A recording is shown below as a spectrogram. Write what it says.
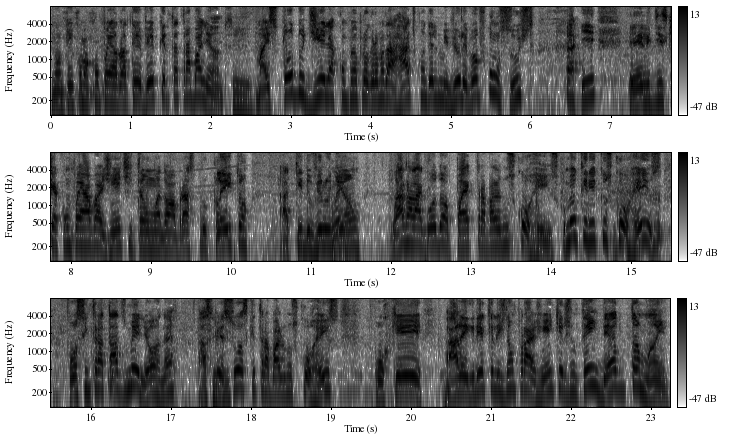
Não tem como acompanhar da TV porque ele está trabalhando. Sim. Mas todo dia ele acompanha o programa da rádio. Quando ele me viu, levou, ficou um susto. Aí ele disse que acompanhava a gente. Então, mandar um abraço pro Cleiton, aqui do Vila União, lá na Lagoa do Opaia, que trabalha nos Correios. Como eu queria que os Correios fossem tratados melhor, né? As pessoas que trabalham nos Correios, porque a alegria que eles dão pra gente, eles não têm ideia do tamanho.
